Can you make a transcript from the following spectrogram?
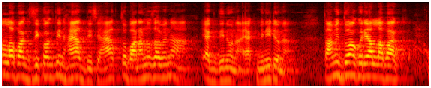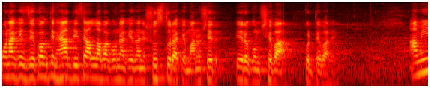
আল্লাহ পাক যে কয়েকদিন হায়াত দিছে, হায়াত তো বানানো যাবে না, একদিনও না, এক মিনিটও না। তো আমি দোয়া করি পাক ওনাকে যে কয়েকদিন হায়াত দিছে পাক ওনাকে জানে সুস্থ রাখে, মানুষের এরকম সেবা করতে পারে। আমি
